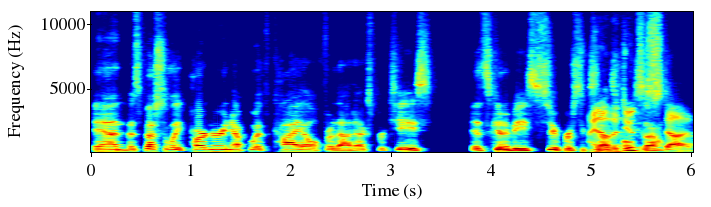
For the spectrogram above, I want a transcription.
and especially partnering up with Kyle for that expertise, it's going to be super successful. I know the dude's so. a stud.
